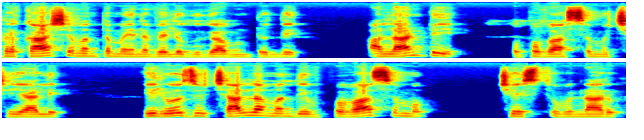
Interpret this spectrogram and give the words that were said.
ప్రకాశవంతమైన వెలుగుగా ఉంటుంది. అలాంటి ఉపవాసము చేయాలి. ఈరోజు చాలామంది ఉపవాసము చేస్తూ ఉన్నారు.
